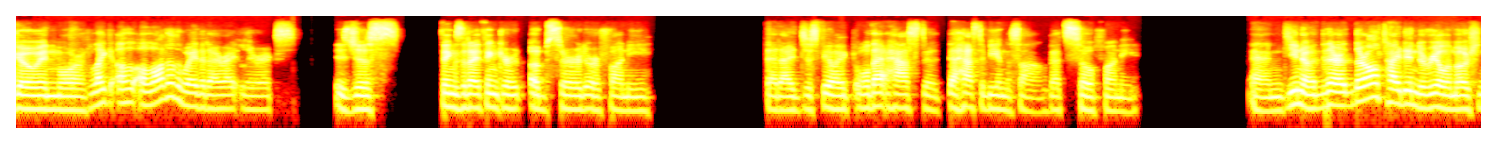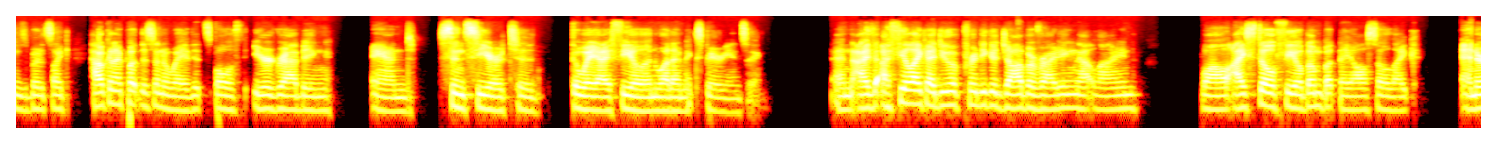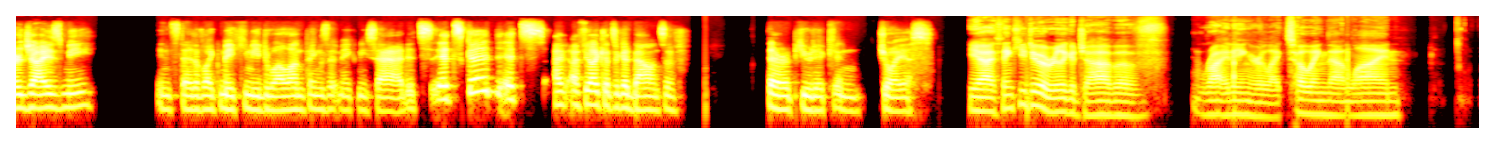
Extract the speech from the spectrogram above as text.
go in more like a, a lot of the way that I write lyrics is just things that I think are absurd or funny that I just feel like, well, that has to that has to be in the song. That's so funny. And you know, they're they're all tied into real emotions, but it's like, how can I put this in a way that's both ear grabbing and sincere to the way I feel and what I'm experiencing? And I I feel like I do a pretty good job of writing that line while I still feel them, but they also like energize me instead of like making me dwell on things that make me sad. It's it's good. It's I, I feel like it's a good balance of therapeutic and joyous. Yeah, I think you do a really good job of writing or like towing that line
